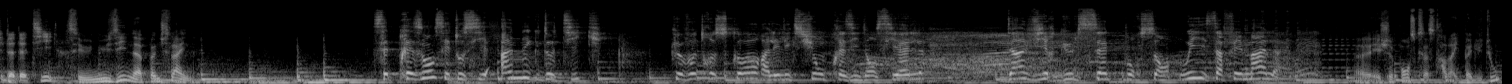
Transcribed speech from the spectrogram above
Rachida Dati, c'est une usine à punchline. Cette présence est aussi anecdotique que votre score à l'élection présidentielle d'1,7%. Oui, ça fait mal. Euh, et je pense que ça se travaille pas du tout.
